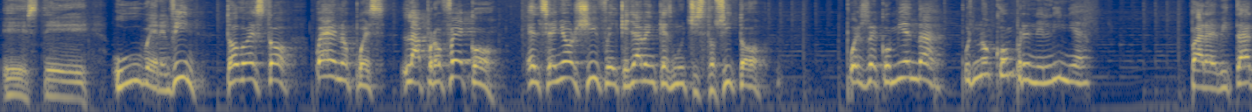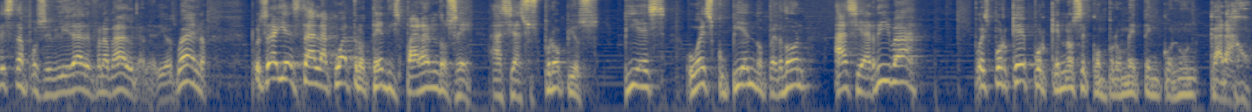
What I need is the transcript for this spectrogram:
este, Uber, en fin, todo esto, bueno pues la Profeco, el señor Schiffel, que ya ven que es muy chistosito, pues recomienda, pues no compren en línea para evitar esta posibilidad de fraude, Dios. Bueno, pues ahí está la 4T disparándose hacia sus propios pies o escupiendo, perdón, hacia arriba. Pues ¿por qué? Porque no se comprometen con un carajo.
